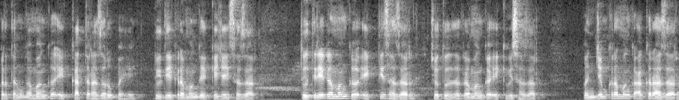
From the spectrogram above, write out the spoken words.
प्रथम क्रमांक एकाहत्तर हजार रुपये द्वितीय क्रमांक एक्केचाळीस हजार तृतीय क्रमांक एकतीस हजार चतुर्थ क्रमांक एकवीस हजार पंचम क्रमांक अकरा हजार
